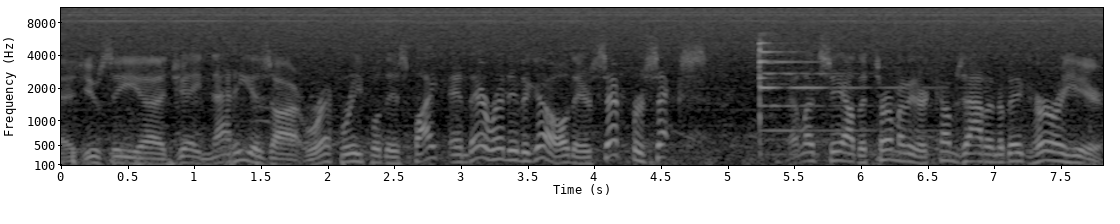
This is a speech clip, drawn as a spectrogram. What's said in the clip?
As you see, uh, Jay Nady is our referee for this fight, and they're ready to go. They're set for six. And let's see how the Terminator comes out in a big hurry here.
